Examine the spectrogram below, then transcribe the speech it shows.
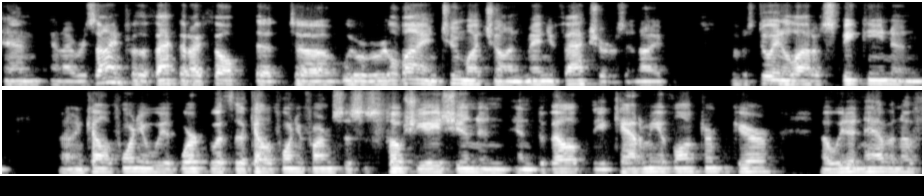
And, and I resigned for the fact that I felt that uh, we were relying too much on manufacturers. And I was doing a lot of speaking. And uh, in California, we had worked with the California Pharmacists Association and, and developed the Academy of Long Term Care. Uh, we didn't have enough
